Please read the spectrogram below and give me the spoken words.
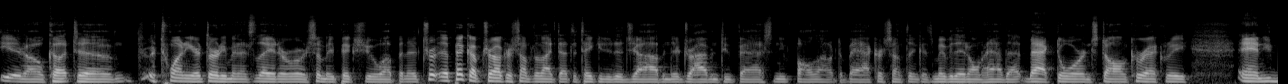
you know, cut to 20 or 30 minutes later, or somebody picks you up in a, tr- a, pickup truck or something like that to take you to the job, and they're driving too fast, and you fall out the back or something because maybe they don't have that back door installed correctly, and you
